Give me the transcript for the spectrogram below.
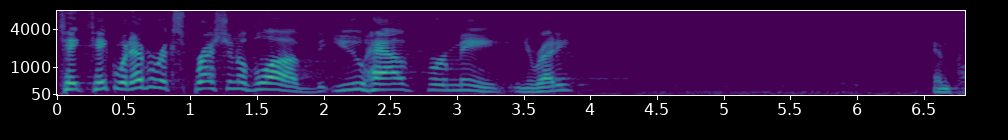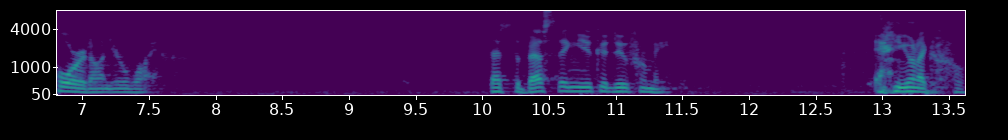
take, take whatever expression of love that you have for me. And you ready? And pour it on your wife. That's the best thing you could do for me. And you want to go,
